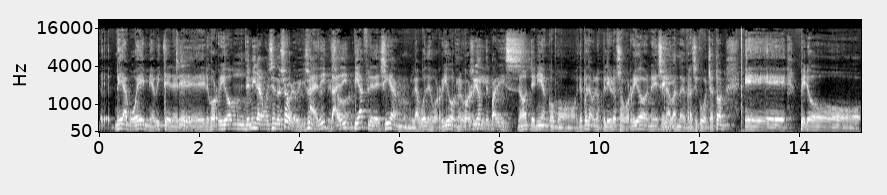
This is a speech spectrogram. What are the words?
eh, media bohemia, ¿viste? El, Sí. el- el gorrión. Te mira como diciendo yo, que soy A Edith, a. Edith Piaf le decían la voz de gorrión. El gorrión de París. ¿No? Tenían como. Después estaban los peligrosos gorriones, Sí. la banda de Francisco Bochatón. eh, pero.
